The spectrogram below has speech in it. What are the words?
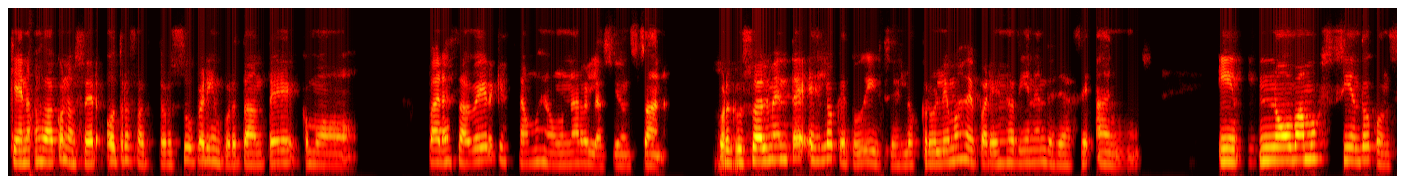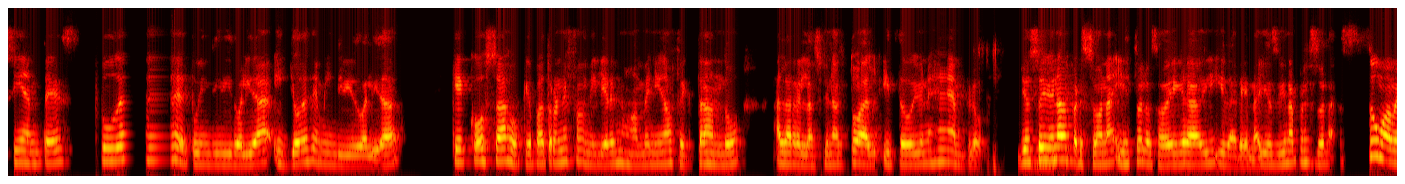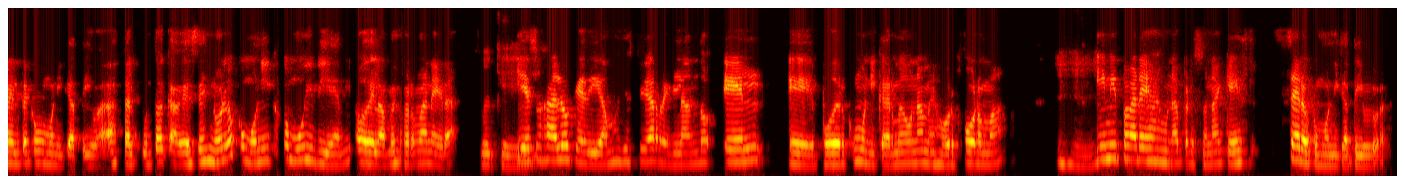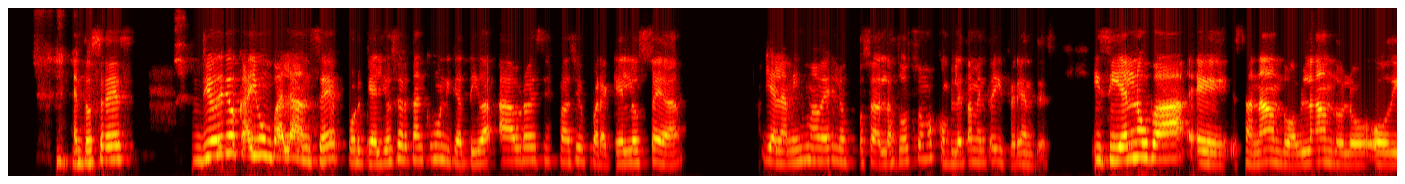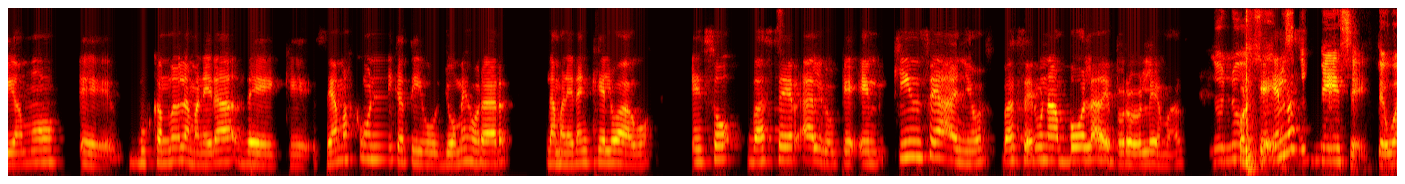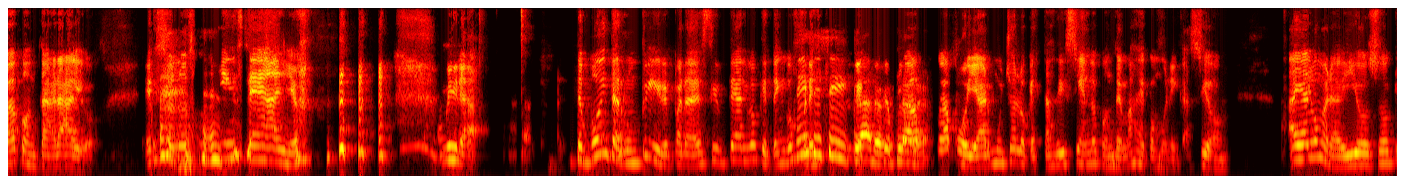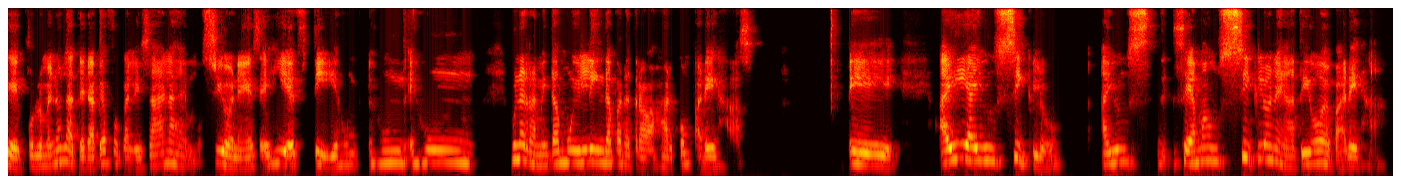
que nos da a conocer otro factor súper importante como para saber que estamos en una relación sana. Porque usualmente es lo que tú dices, los problemas de pareja vienen desde hace años y no vamos siendo conscientes, tú desde tu individualidad y yo desde mi individualidad, qué cosas o qué patrones familiares nos han venido afectando a la relación actual. Y te doy un ejemplo. Yo soy una persona, y esto lo sabe Gaby y Darena, yo soy una persona sumamente comunicativa, hasta el punto que a veces no lo comunico muy bien o de la mejor manera. Y eso es algo que, digamos, yo estoy arreglando el eh, poder comunicarme de una mejor forma. Y mi pareja es una persona que es cero comunicativa. Entonces, yo digo que hay un balance porque al yo ser tan comunicativa abro ese espacio para que él lo sea y a la misma vez, los, o sea, las dos somos completamente diferentes. Y si él nos va eh, sanando, hablándolo o digamos eh, buscando la manera de que sea más comunicativo, yo mejorar la manera en que lo hago, eso va a ser algo que en 15 años va a ser una bola de problemas. No, no, porque en los meses, te voy a contar algo. Eso no son 15 años. Mira, te puedo interrumpir para decirte algo que tengo sí, sí, sí, claro, que claro. Puedo apoyar mucho lo que estás diciendo con temas de comunicación. Hay algo maravilloso que por lo menos la terapia focalizada en las emociones es EFT, es, un, es, un, es un, una herramienta muy linda para trabajar con parejas. Eh, ahí hay un ciclo, hay un, se llama un ciclo negativo de pareja.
